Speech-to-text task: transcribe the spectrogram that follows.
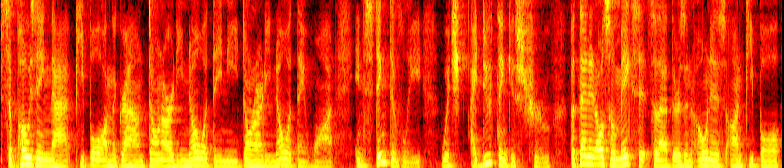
supposing that people on the ground don't already know what they need don't already know what they want instinctively which i do think is true but then it also makes it so that there's an onus on people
